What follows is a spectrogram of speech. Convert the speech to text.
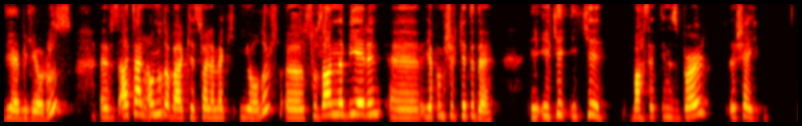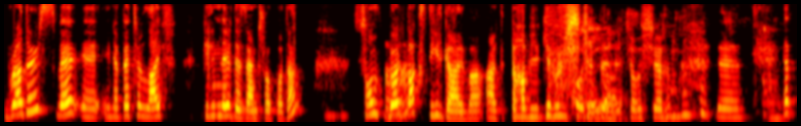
diye biliyoruz. E, zaten onu da belki söylemek iyi olur. E, Suzanne Bier'in e, yapım şirketi de e, iki, iki bahsettiğiniz Bird e, şey Brothers ve e, In a Better Life filmleri de Zentropa'dan. Son Hı-hı. Bird Box değil galiba. Artık daha büyük yapım şirketlerinde çalışıyorum. ee, ya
